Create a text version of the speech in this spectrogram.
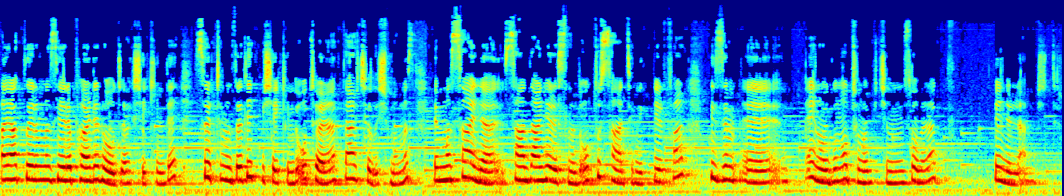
ayaklarımız yere paralel olacak şekilde sırtımıza dik bir şekilde oturarak ders çalışmamız ve masayla sandalye arasında da 30 santimlik bir fark bizim en uygun oturma biçimimiz olarak belirlenmiştir.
